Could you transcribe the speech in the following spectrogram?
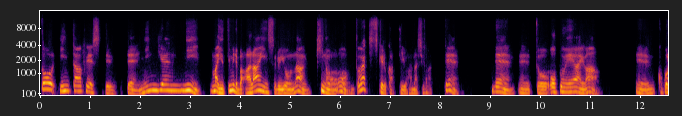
トインターフェースって言って、人間に、まあ言ってみればアラインするような機能をどうやってつけるかっていう話があって、で、えっ、ー、と、オープン AI が、えー、試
